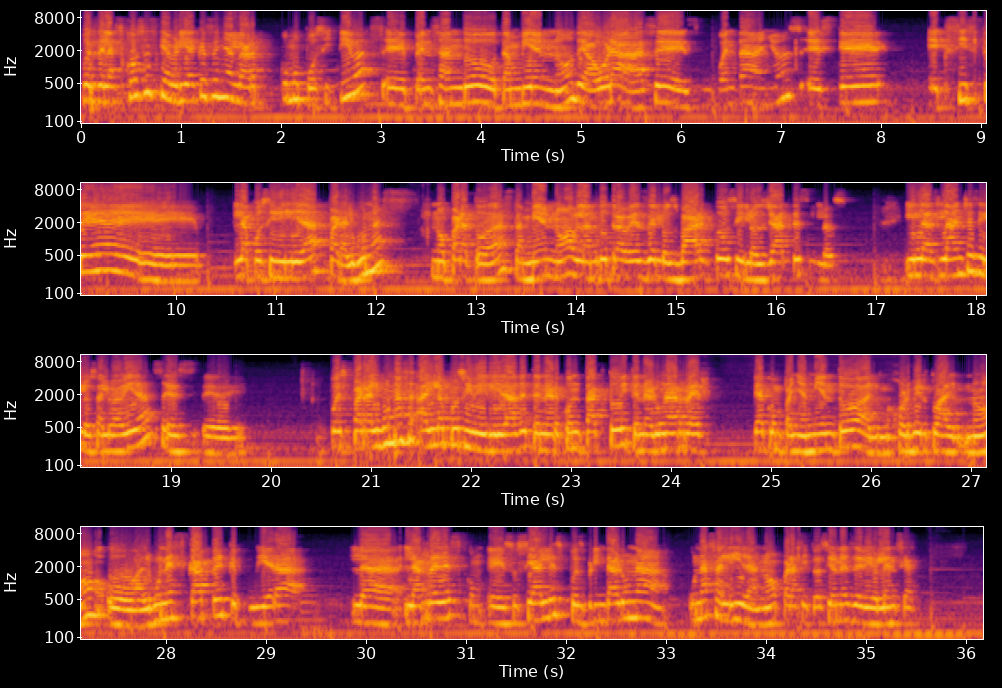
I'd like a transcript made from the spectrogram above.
pues de las cosas que habría que señalar como positivas, eh, pensando también, ¿no? De ahora hace 50 años, es que existe eh, la posibilidad para algunas, no para todas, también, ¿no? Hablando otra vez de los barcos y los yates y los y las lanchas y los salvavidas, este, pues para algunas hay la posibilidad de tener contacto y tener una red de acompañamiento a lo mejor virtual, ¿no? O algún escape que pudiera las redes eh, sociales pues brindar una, una salida, ¿no? Para situaciones de violencia.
